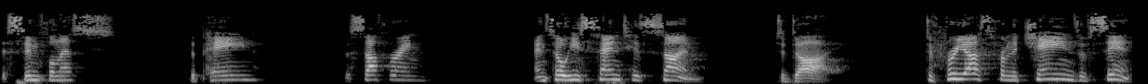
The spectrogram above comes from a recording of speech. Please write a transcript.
the sinfulness, the pain, the suffering, And so he sent his son to die, to free us from the chains of sin,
